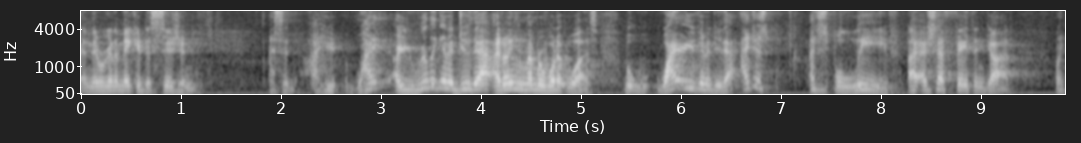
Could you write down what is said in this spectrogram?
and they were going to make a decision. I said, are you, why, are you really going to do that? I don't even remember what it was. But why are you going to do that? I just, I just believe. I, I just have faith in God. Like,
